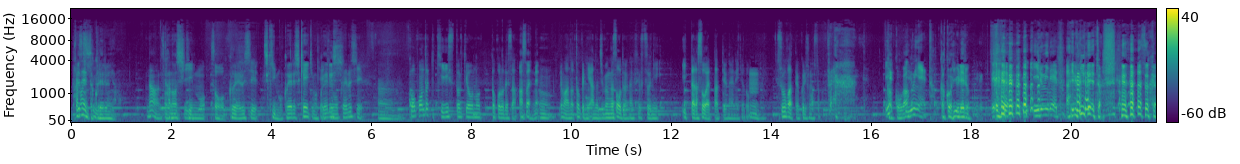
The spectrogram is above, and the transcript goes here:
プレゼントくれるんやもんな楽しい。チキンもそう食えるしチキンも食えるしケーキも食えるし。食えるし。うん。高校の時キリスト教のところでさ。あそうやね。うん、でもあの特にあの自分がそうではなくて普通に行ったらそうやったっていうのやねんけど、うん。すごかったよクリスマスとか。ブラーンって。学校が？イルミネート。学校揺れるん？イルミネート。あイルミネート。そうか。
